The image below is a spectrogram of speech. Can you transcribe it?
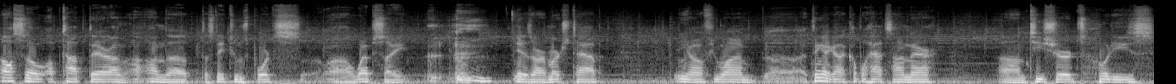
also, up top there on, on the, the Stay Tuned Sports uh, website is our merch tab. You know, if you want, uh, I think I got a couple hats on there um, t shirts, hoodies.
